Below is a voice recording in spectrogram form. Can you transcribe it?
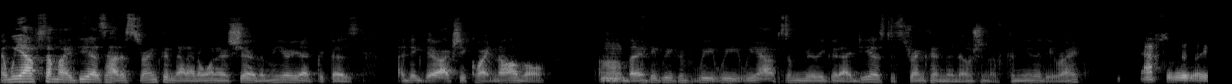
And we have some ideas how to strengthen that. I don't want to share them here yet because I think they're actually quite novel. Um, Mm. but I think we could we, we we have some really good ideas to strengthen the notion of community, right? Absolutely.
